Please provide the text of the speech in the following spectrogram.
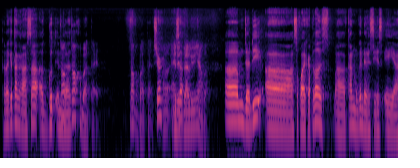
Karena kita ngerasa a good Talk, invest. talk about that. Talk about that. Sure, Uh, added value-nya apa? Em, jadi eh, Sequoia Capital eh, kan mungkin dari series A ya.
